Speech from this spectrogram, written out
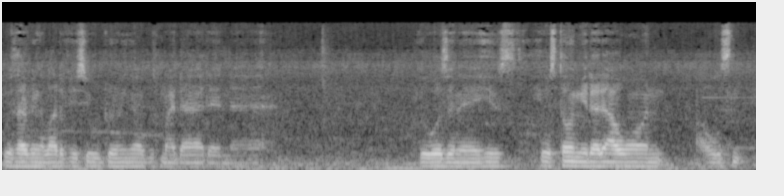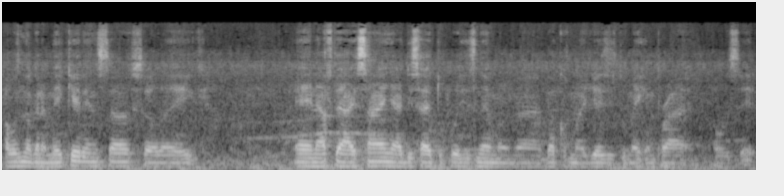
was having a lot of issues growing up with my dad, and uh, he wasn't. A, he was he was telling me that I won. I was I was not gonna make it and stuff. So like, and after I signed, I decided to put his name on the back of my jersey to make him proud. That was it.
